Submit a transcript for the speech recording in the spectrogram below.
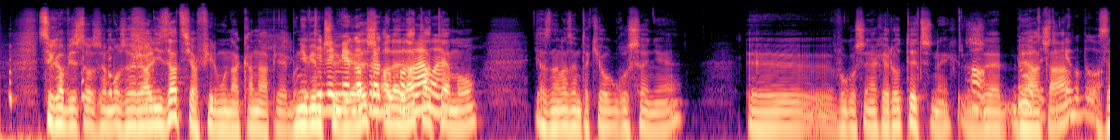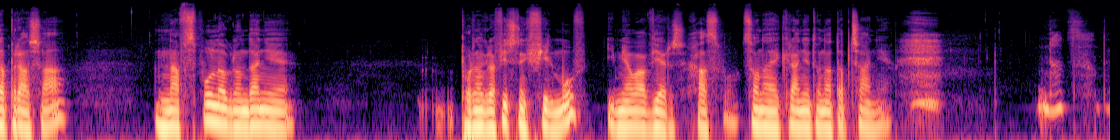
Słuchaj, wiesz to, że może realizacja filmu na kanapie, bo nie wiem, Gdybym czy ja go wiesz, ale lata temu ja znalazłem takie ogłoszenie yy, w ogłoszeniach erotycznych, O, że Beata zaprasza na wspólne oglądanie pornograficznych filmów i miała wiersz, hasło, co na ekranie to natapczanie. No co ty?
